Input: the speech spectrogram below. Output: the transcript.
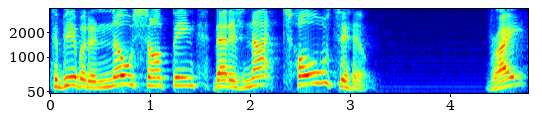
to be able to know something that is not told to him, right?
